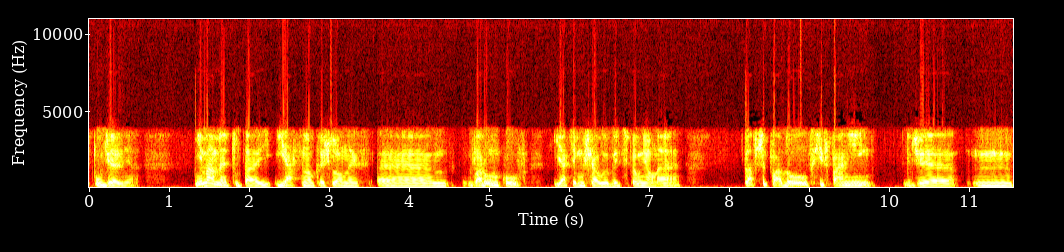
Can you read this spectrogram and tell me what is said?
spółdzielnie. Nie mamy tutaj jasno określonych em, warunków, jakie musiały być spełnione. Dla przykładu w Hiszpanii, gdzie mm,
